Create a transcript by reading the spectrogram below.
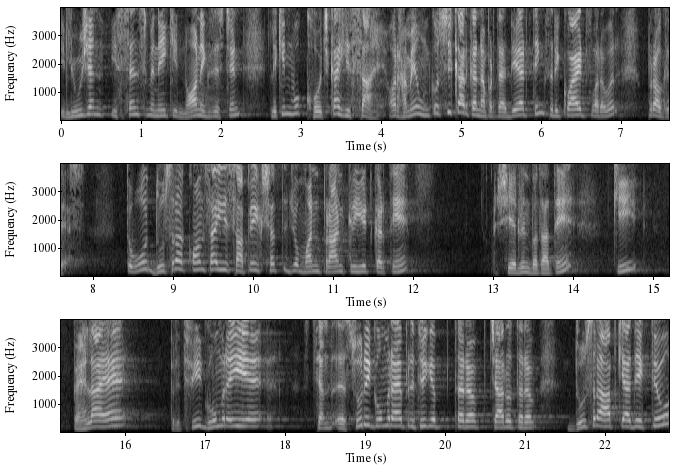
इल्यूजन इस सेंस में नहीं कि नॉन एग्जिस्टेंट लेकिन वो खोज का हिस्सा है और हमें उनको स्वीकार करना पड़ता है। They are things required for our progress तो वो दूसरा कौन सा ये सापेक्ष सत्य जो मन प्राण क्रिएट करते हैं? शेरविंद बताते हैं कि पहला है, पृथ्वी घूम रही है चंद्र सूर्य घूम रहा है पृथ्वी के तरफ़, चारों तरफ़। दूसरा आप क्या देखते हो?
